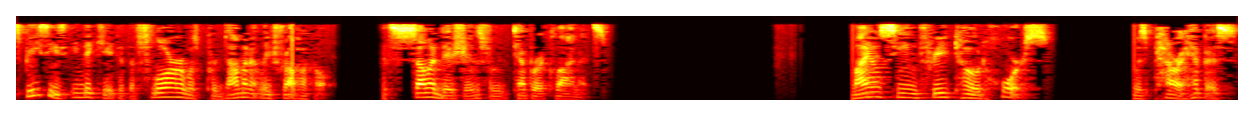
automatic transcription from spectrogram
Species indicate that the flora was predominantly tropical, with some additions from temperate climates. Miocene three-toed horse was Parahippus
